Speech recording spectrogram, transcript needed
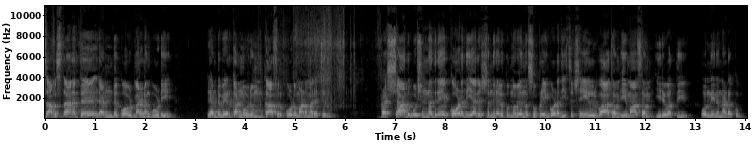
സംസ്ഥാനത്ത് രണ്ട് കോവിഡ് മരണം കൂടി. രണ്ടുപേർ കണ്ണൂരും കാസർഗോഡുമാണ് മരിച്ചത്. പ്രശാന്ത് ഭൂഷണിനെതിരെ കോടതി അലക്ഷ്യ നിലനിൽക്കുന്നുവെന്ന് സുപ്രീം കോടതി. ശിക്ഷയിൽ വാദം ഈ മാസം ഇരുപത്തി ഒന്നിന് നടക്കും.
